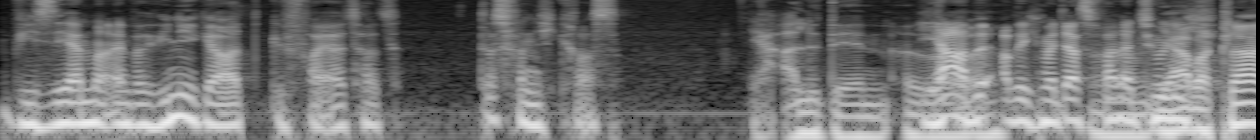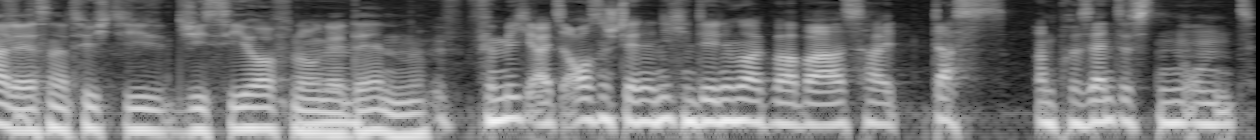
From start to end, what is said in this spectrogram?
wie sehr man einfach Vinegard gefeiert hat. Das fand ich krass. Ja, alle Dänen. Also, ja, aber, aber ich meine, das war ähm, natürlich. Ja, aber klar, der ist natürlich die GC-Hoffnung der Mhm. Dänen. Ne? für mich als Außenstehender nicht in Dänemark war, war es halt das am präsentesten und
